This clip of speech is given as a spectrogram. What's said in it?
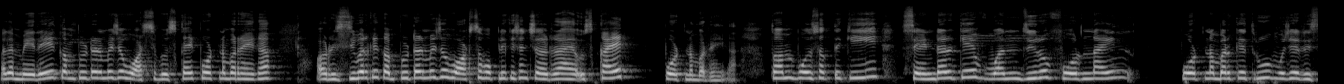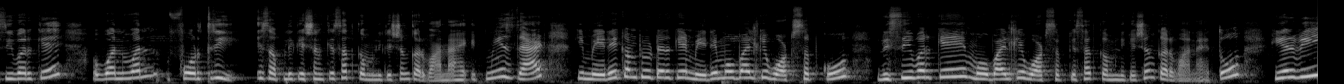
मतलब मेरे कंप्यूटर में जो व्हाट्सएप उसका एक पोर्ट नंबर रहेगा और रिसीवर के कंप्यूटर में जो व्हाट्सएप अप्लीकेशन चल रहा है, उसका एक पोर्ट नंबर रहेगा। तो हम बोल सकते कि सेंडर के one zero four nine port number के थ्रू मुझे रिसीवर के वन वन फोर थ्री इस एप्लीकेशन के साथ कम्युनिकेशन करवाना है। इट मीन्स दैट कि मेरे कंप्यूटर के, मेरे मोबाइल के व्हाट्सअप को रिसीवर के मोबाइल के व्हाट्सअप के साथ कम्युनिकेशन करवाना है। तो here we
